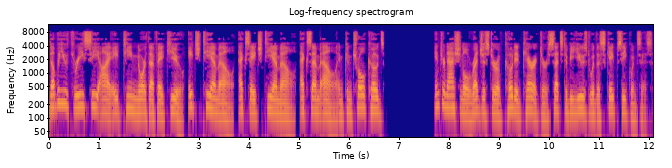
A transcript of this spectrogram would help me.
W3CI18 North FAQ, HTML, XHTML, XML and control codes International Register of Coded Character sets to be used with escape sequences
